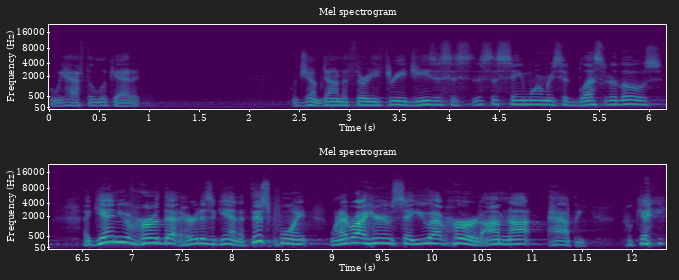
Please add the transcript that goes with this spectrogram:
but we have to look at it. We'll jump down to 33. Jesus is this is the same one where he said, Blessed are those. Again, you have heard that. Here it is again. At this point, whenever I hear him say, You have heard, I'm not happy. Okay?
